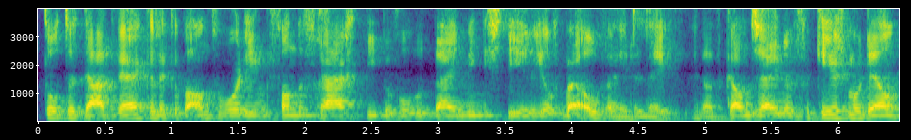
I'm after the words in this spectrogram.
tot de daadwerkelijke beantwoording van de vraag die bijvoorbeeld bij een ministerie of bij overheden leeft. En dat kan zijn een verkeersmodel.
